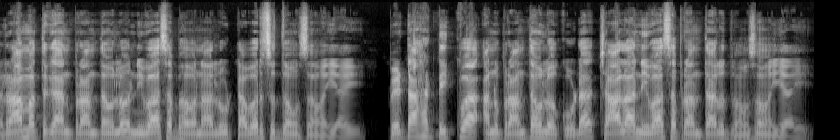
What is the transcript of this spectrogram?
రామత్గాన్ ప్రాంతంలో నివాస భవనాలు టవర్స్ ధ్వంసమయ్యాయి. పెటాహ్ టిక్వా అను ప్రాంతంలో కూడా చాలా నివాస ప్రాంతాలు ధ్వంసమయ్యాయి.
